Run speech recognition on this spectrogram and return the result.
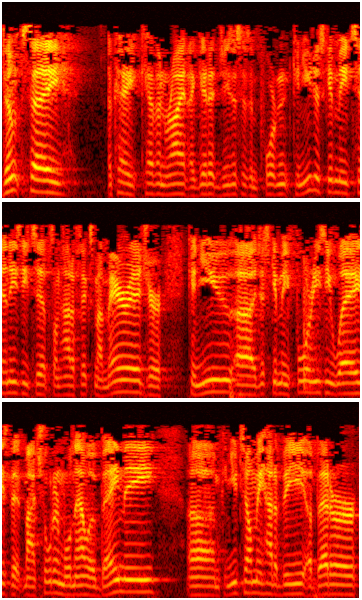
Don't say, okay, Kevin, right, I get it. Jesus is important. Can you just give me 10 easy tips on how to fix my marriage? Or can you uh, just give me four easy ways that my children will now obey me? Um, can you tell me how to be a better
